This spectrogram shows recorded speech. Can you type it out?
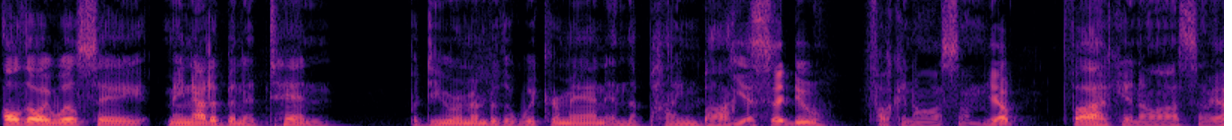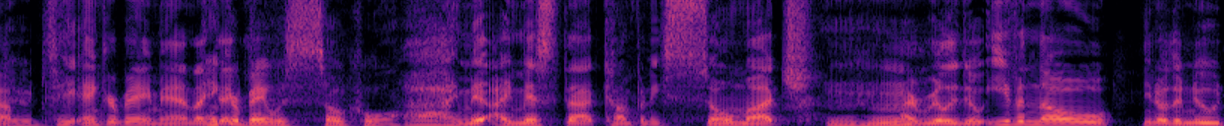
Although I will say, may not have been a ten. But do you remember the Wicker Man and the pine box? Yes, I do. Fucking awesome. Yep. Fucking awesome, Yep. dude. See, Anchor Bay, man. Like Anchor they, Bay was so cool. Ah, I mi- I miss that company so much. Mm-hmm. I really do. Even though you know the new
